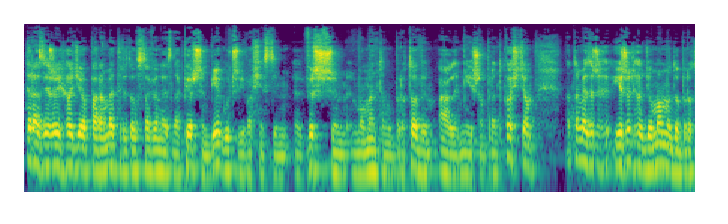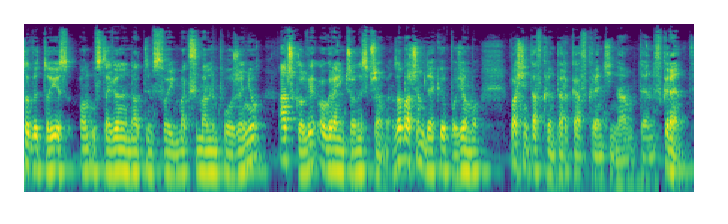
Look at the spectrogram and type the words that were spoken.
Teraz jeżeli chodzi o parametry, to ustawione jest na pierwszym biegu, czyli właśnie z tym wyższym momentem obrotowym, ale mniejszą prędkością. Natomiast jeżeli chodzi o moment obrotowy, to jest on ustawiony na tym swoim maksymalnym położeniu, aczkolwiek ograniczony sprzęgłem. Zobaczymy do jakiego poziomu właśnie ta wkrętarka wkręci nam ten wkręt.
